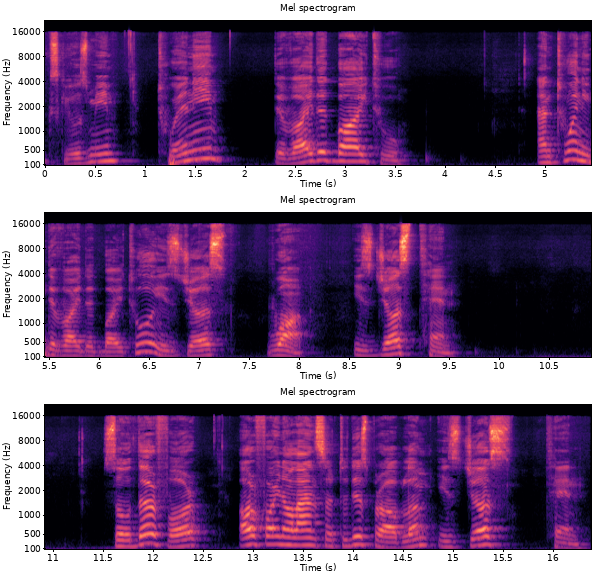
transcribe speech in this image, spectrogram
excuse me, 20 divided by 2. And 20 divided by 2 is just 1, is just 10. So therefore, our final answer to this problem is just 10.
